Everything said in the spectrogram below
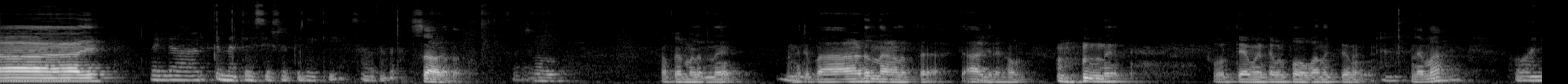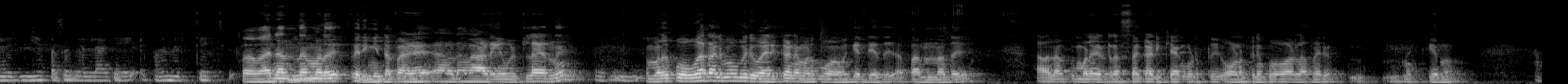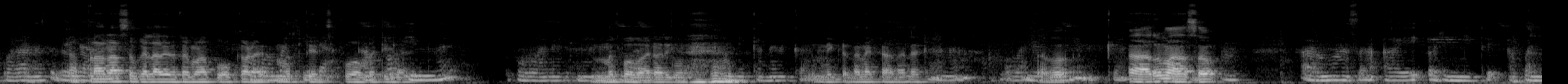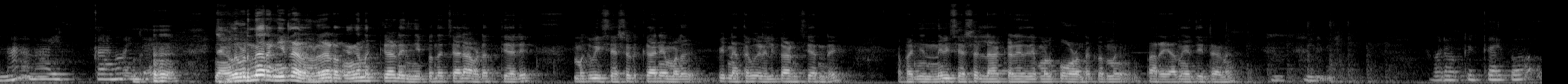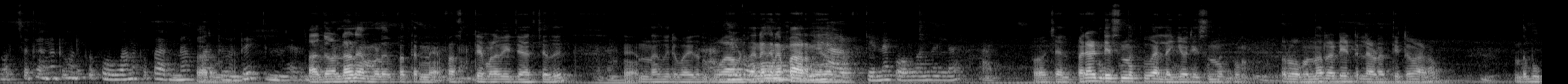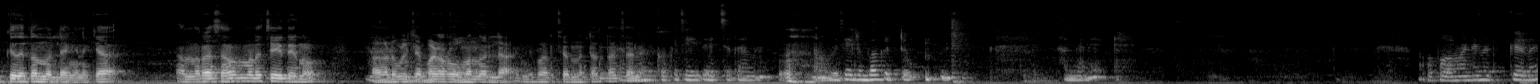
Hi എല്ലാവർക്കും ഇന്നത്തെ വിശേഷത്തിലേക്ക് സ്വാഗതം. സ്വാഗതം. അപ്പൊ നമ്മളിന്ന് ഒരുപാട് നാളത്തെ ആഗ്രഹം. ഇന്ന് പൂർത്തിയാൻ വേണ്ടി നമ്മൾ പോവാൻ നിൽക്കുകയാണ് അല്ലമ്മ പോകാൻ ഒരുങ്ങിയപ്പോൾ സുഖമില്ലാതെ അപ്പോൾ നിർത്തി വെച്ചു. പോവാൻ അന്ന് നമ്മൾ ഒരുങ്ങിട്ട പഴയ അവിടെ വാടക വീട്ടിലായിരുന്നു. നമ്മൾ പോവാൻ പറയുമ്പോൾ ഗുരുവായൂർക്കാണ് നമ്മൾ പോകാൻ കിട്ടിയത് അപ്പൊ അന്നത് അവ നമ്മളെ ഡ്രസ്സൊക്കെ അടിക്കാൻ കൊടുത്ത് ഓണത്തിന് പോകാനുള്ള പരി നിൽക്കുന്നു അപ്പോഴാണ് സുഖമല്ലാതെ ആ നമ്മളെ പോക്ക് അവിടെ നിർത്തി വെച്ച് പോകാൻ പറ്റിയില്ല. ഇന്ന് പോവാനൊരുങ്ങി ഉണ്ണിക്കണ്ണനെ കാണാല്ലേ പോകാൻ ആറ് മാസം. ആറുമാസം ആയി ഒരുങ്ങിയിട്ട്. അപ്പം എന്നാണ് ഞങ്ങൾ ഇവിടുന്ന് ഇറങ്ങിയിട്ടാണ്. ഇവിടെ ഇറങ്ങാൻ നിൽക്കുകയാണ് ഇനിയിപ്പോൾ എന്താ വെച്ചാൽ അവിടെ എത്തിയാൽ നമുക്ക് വിശേഷം എടുക്കാൻ നമ്മൾ പിന്നത്തെ വീട്ടിൽ കാണിച്ചു തരണ്ട്. അപ്പം ഇന്ന് വിശേഷം എല്ലാ കളിയും നമ്മൾ പോണതൊക്കെ ഒന്ന് പറയാന്ന് കരുതിയിട്ടാണ്. എടുത്തായപ്പോൾ കുറച്ചൊക്കെ അങ്ങോട്ടും ഇങ്ങോട്ടൊക്കെ പോവാന്നൊക്കെ പറഞ്ഞു അതുകൊണ്ട് അതുകൊണ്ടാണ് നമ്മൾ ഇപ്പൊ തന്നെ ഫസ്റ്റ് നമ്മൾ വിചാരിച്ചത് എന്നാ ഗുരുവായൂർ പോവാ. അവിടെ തന്നെ അങ്ങനെ പറഞ്ഞു അപ്പൊ ചെലപ്പോ പോവാന്നുള്ള അപ്പോൾ ചിലപ്പോൾ രണ്ട് ദിവസം നിൽക്കും അല്ലെങ്കിൽ ഒരു ദിവസം നിൽക്കും റൂമിൽ നിന്ന് റെഡി ആയിട്ടില്ല അവിടെ എത്തിയിട്ട് വേണം. ഇത് ബുക്ക് ചെയ്തിട്ടൊന്നുമില്ല. എങ്ങനെയൊക്കെ അന്നൊരു ദിവസം നമ്മൾ ചെയ്തിരുന്നു അങ്ങോട്ട് വിളിച്ചപ്പോൾ റൂമൊന്നുമില്ല. ഇനി അവിടെ ചെന്നിട്ട് എന്താ വെച്ചാൽ നമുക്കൊക്കെ ചെയ്ത് വെച്ചതാണ്. നമുക്ക് ചെല്ലുമ്പോൾ കിട്ടും. അങ്ങനെ. അപ്പോൾ പോകാൻ വേണ്ടി നിൽക്കുകയാണ്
